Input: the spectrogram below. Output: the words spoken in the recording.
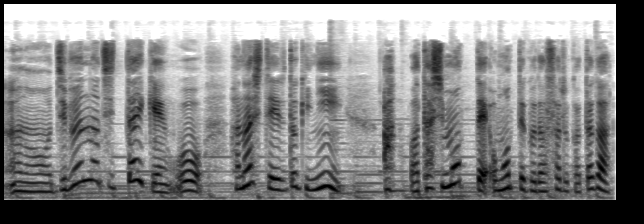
あの自分の実体験を話している時にあ私もって思ってくださる方が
